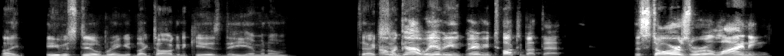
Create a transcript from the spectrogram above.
Like he was still bringing, like talking to kids, DMing them, texting. Oh my god, we haven't even, we haven't even talked about that. The stars were aligning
